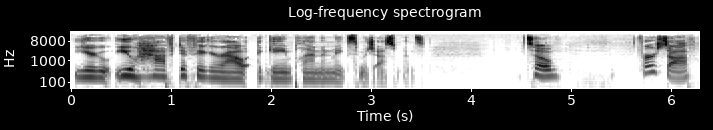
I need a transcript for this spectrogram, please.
you you have to figure out a game plan and make some adjustments. So, first off,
